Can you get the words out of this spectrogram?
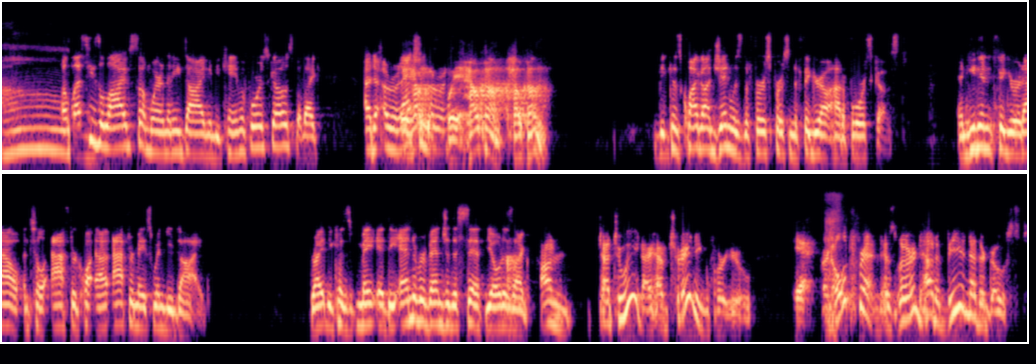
Oh. unless he's alive somewhere and then he died and became a Force Ghost. But like, I, d- I don't- Wait, actually. how, wait, how come? How come? because Qui Gon Jinn was the first person to figure out how to Force Ghost, and he didn't figure it out until after uh, after Mace Windu died. Right, because May, at the end of Revenge of the Sith, Yoda's like, "On Tatooine, I have training for you. Yeah. An old friend has learned how to be another ghost."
